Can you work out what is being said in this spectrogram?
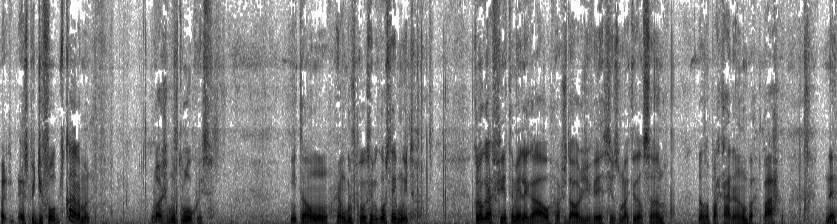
Eu, eu speed flow dos caras, mano. Eu acho muito louco isso. Então é um grupo que eu sempre gostei muito. Coreografia também é legal, acho da hora de ver assim, os moleques dançando. Dançam pra caramba, pá, né?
